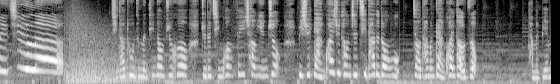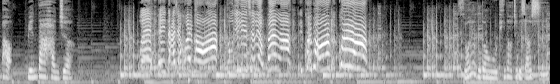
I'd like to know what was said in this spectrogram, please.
里去了。其他兔子们听到之后，觉得情况非常严重，必须赶快去通知其他的动物，叫他们赶快逃走。他们边跑边大喊着：“喂，嘿，大家快跑！！”你快跑啊！快啊！所有的动物听到这个消息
